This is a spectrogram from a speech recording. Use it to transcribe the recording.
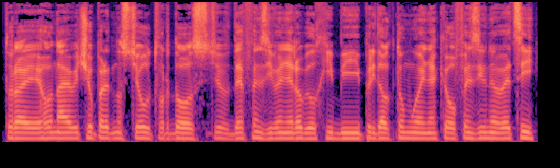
ktorá je jeho najväčšou prednosťou, tvrdosť, v defenzíve nerobil chyby, pridal k tomu aj nejaké ofenzívne veci.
